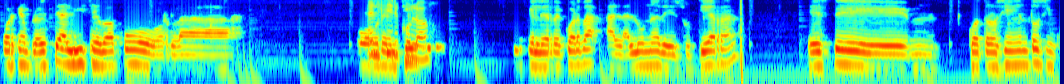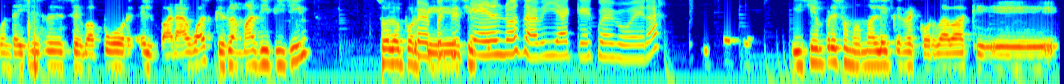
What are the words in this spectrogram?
Por ejemplo, este Ali se va por la... por El círculo. que le recuerda a la luna de su tierra. Este mm, 456 se va por el paraguas, que es la más difícil. Solo porque Pero pues es siempre- que él no sabía qué juego era. Y siempre su mamá le recordaba que,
